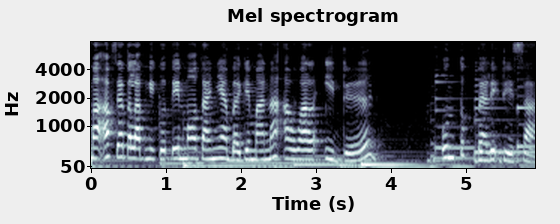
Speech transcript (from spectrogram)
Maaf saya telat ngikutin, mau tanya bagaimana awal ide untuk balik desa.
